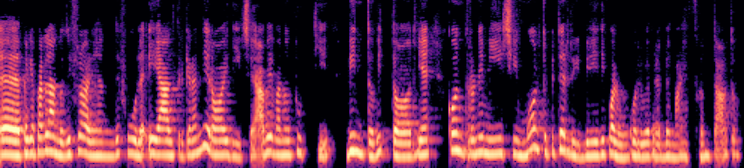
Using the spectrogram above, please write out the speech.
Eh, perché parlando di Florian the Fool e altri grandi eroi dice avevano tutti vinto vittorie contro nemici molto più terribili di qualunque lui avrebbe mai affrontato.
